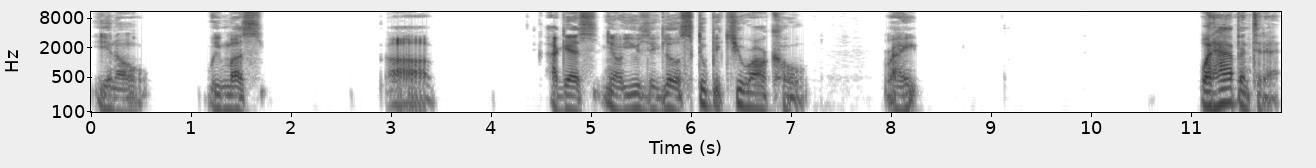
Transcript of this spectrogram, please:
you know, we must, uh, I guess, you know, use a little stupid QR code, right? What happened to that?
